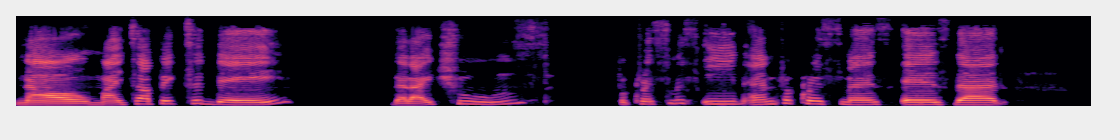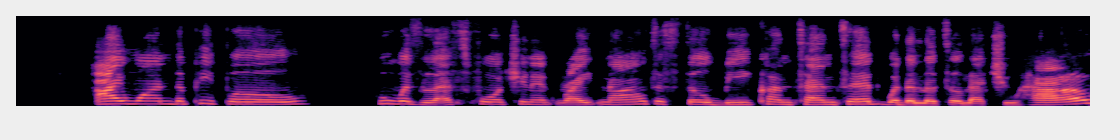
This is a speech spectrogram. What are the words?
Now, my topic today that I choose for Christmas Eve and for Christmas is that I want the people who was less fortunate right now to still be contented with the little that you have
